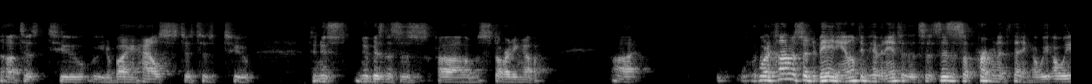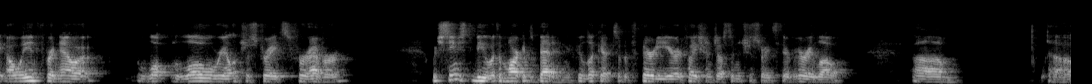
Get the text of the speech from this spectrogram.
uh, to to you know buying a house to to to, to new new businesses um, starting up. Uh, what economists are debating, I don't think we have an answer to this. Is this is a permanent thing? Are we are we are we in for now a low, low real interest rates forever, which seems to be what the market's betting. If you look at sort of 30-year inflation-adjusted interest rates, they're very low um, uh,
